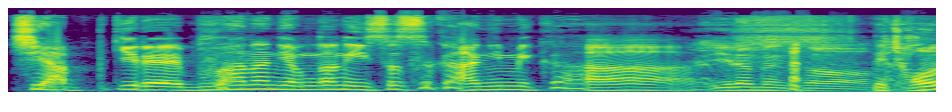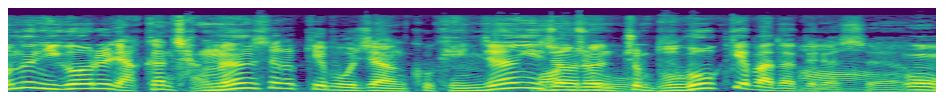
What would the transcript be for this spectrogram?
지 앞길에 무한한 영광이 있었을 거 아닙니까? 이러면서 근데 저는 이거를 약간 장난스럽게 보지 않고 굉장히 맞아. 저는 좀 무겁게 받아들였어요. 어,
